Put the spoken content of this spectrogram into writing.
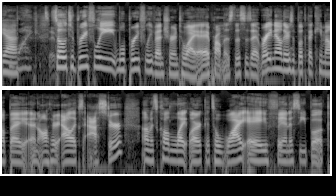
Yeah. Why I can't say So to briefly, we'll briefly venture into why. I promise this is it. Right now, there's a book that came out by an author, Alex Aster. Um, it's called Lightlark. It's a YA fantasy book.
